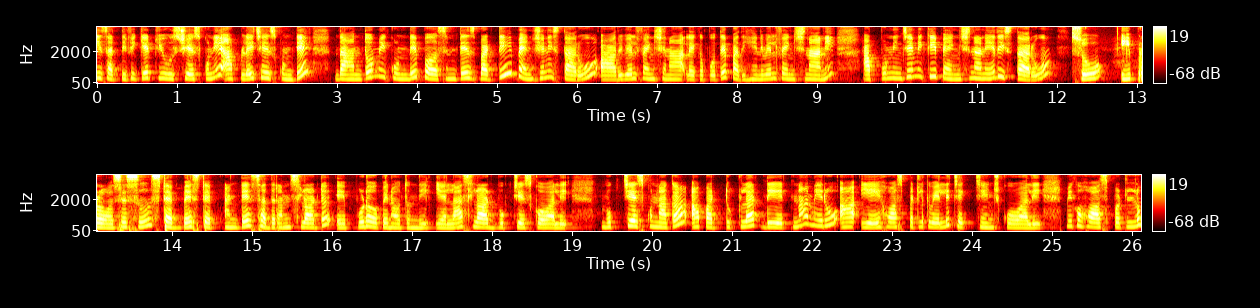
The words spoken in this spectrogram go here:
ఈ సర్టిఫికేట్ యూస్ చేసుకుని అప్లై చేసుకుంటే దాంతో మీకు ఉండే పర్సంటేజ్ బట్టి పెన్షన్ ఇస్తారు. ఆరు వేలు పెన్షనా లేకపోతే పదిహేను వేలు పెన్షనా అని అప్పటి నుంచే మీకు ఈ పెన్షన్ అనేది ఇస్తారు. సో ఈ ప్రాసెస్ స్టెప్ బై స్టెప్ అంటే సదరం స్లాట్ ఎప్పుడు ఓపెన్ అవుతుంది? ఎలా స్లాట్ బుక్ చేసుకోవాలి? బుక్ చేసుకున్నాక ఆ పర్టికులర్ డేట్న మీరు ఆ ఏ హాస్పిటల్కి వెళ్ళి చెక్ చేయించుకోవాలి. మీకు హాస్పిటల్లో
